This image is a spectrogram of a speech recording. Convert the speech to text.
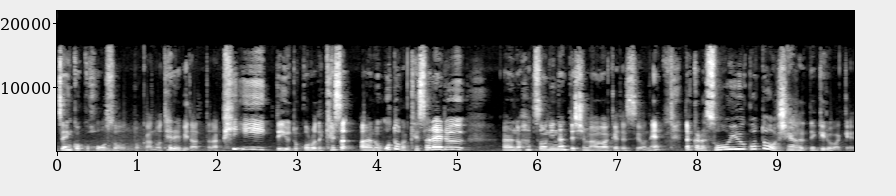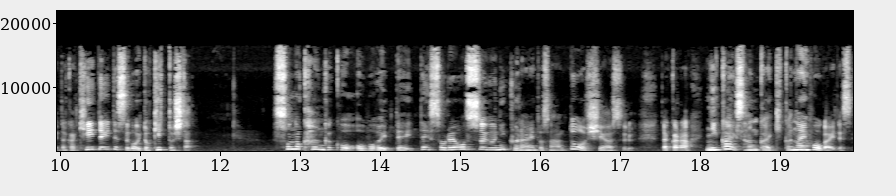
全国放送とかのテレビだったら、ピーっていうところで消さ、あの、音が消されるあの発音になってしまうわけですよね。だからそういうことをシェアできるわけ。だから聞いていてすごいドキッとした。その感覚を覚えていて、それをすぐにクライアントさんとシェアする。だから2回3回聞かない方がいいです。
